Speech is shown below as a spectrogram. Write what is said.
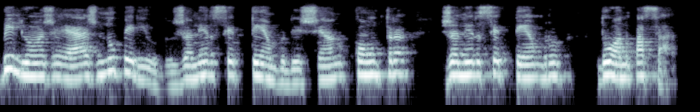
bilhões de reais no período janeiro-setembro deste ano contra janeiro-setembro do ano passado.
